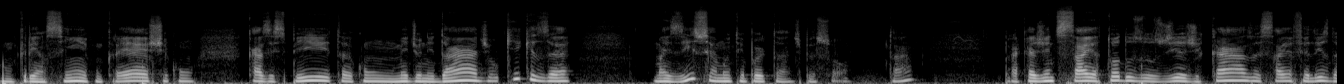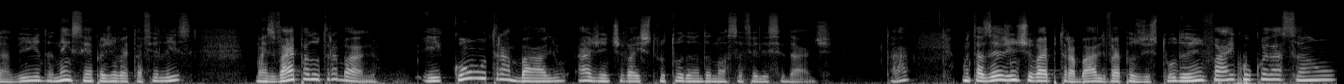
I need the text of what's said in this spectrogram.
com criancinha, com creche, com casa espírita, com mediunidade, o que quiser. Mas isso é muito importante, pessoal, tá? Para que a gente saia todos os dias de casa, saia feliz da vida. Nem sempre a gente vai estar feliz, mas vai para o trabalho. E com o trabalho a gente vai estruturando a nossa felicidade, tá? Muitas vezes a gente vai para o trabalho, vai para os estudos, a gente vai com o coração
